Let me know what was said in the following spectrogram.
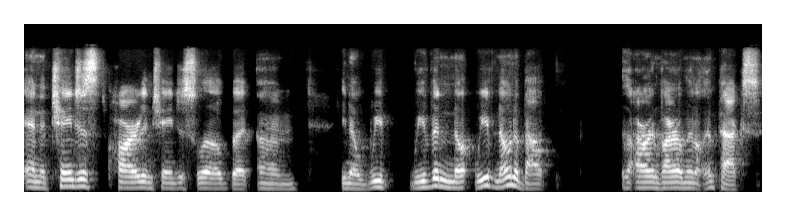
and it changes hard and changes slow but um you know we've we've been no, we've known about our environmental impacts.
